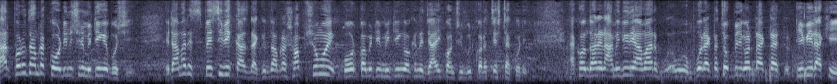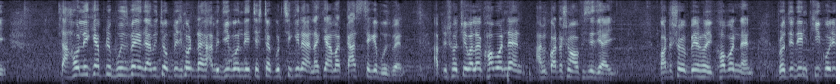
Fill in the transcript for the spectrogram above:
তারপরেও তো আমরা কোঅর্ডিনেশন মিটিংয়ে বসি। এটা আমার স্পেসিফিক কাজ না, কিন্তু আমরা সবসময় কোর কমিটি মিটিং ওখানে যাই কন্ট্রিবিউট করার চেষ্টা করি। এখন ধরেন আমি যদি আমার উপর একটা চব্বিশ ঘণ্টা একটা টিভি রাখি তাহলে কি আপনি বুঝবেন যে আমি চব্বিশ ঘণ্টা আমি জীবন দিয়ে চেষ্টা করছি কিনা, নাকি আমার কাজ থেকে বুঝবেন? আপনি সচিবালয়ে খবর নেন, আমি কটার সময় অফিসে যাই, কটার সময় বের হই, খবর নেন, প্রতিদিন কি করি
